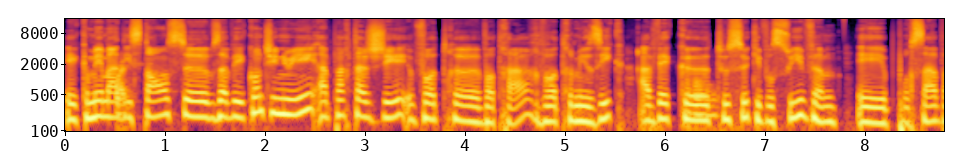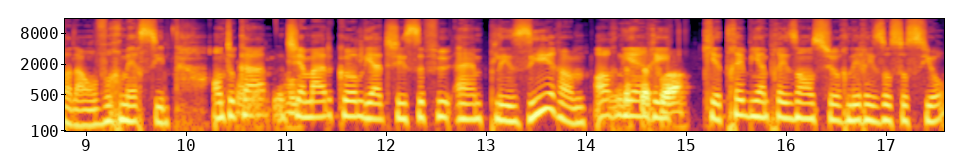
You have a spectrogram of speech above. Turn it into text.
et que même à distance, euh, vous avez continué à partager votre, votre art, votre musique avec euh, tous ceux qui vous suivent. Et pour ça, voilà, on vous remercie. En tout cas, Gianmarco Liaci, ce fut un plaisir. Ornieri, qui est très bien présent sur les réseaux sociaux.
